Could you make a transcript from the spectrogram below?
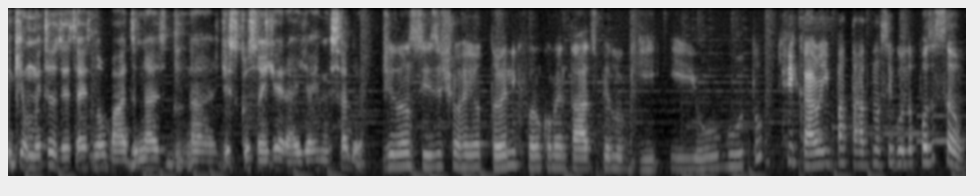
e que muitas vezes é snobado nas, nas discussões gerais de arremessador. Dylan Cease e Shohei Otani, que foram comentados pelo Gui e o Guto, ficaram empatados na segunda posição.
